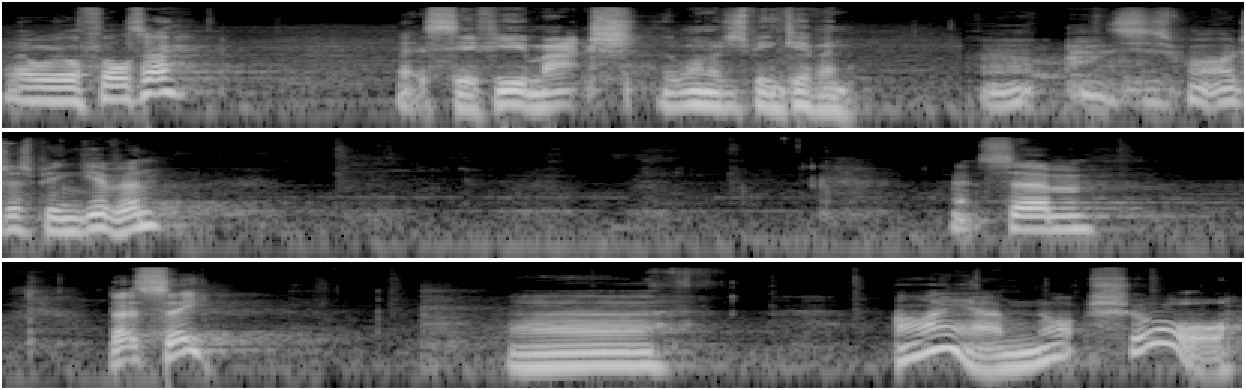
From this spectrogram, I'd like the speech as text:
Hello, oil filter. Let's see if you match the one I've just been given. Oh, this is what I've just been given. Let's um, let's see. Uh, I am not sure.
